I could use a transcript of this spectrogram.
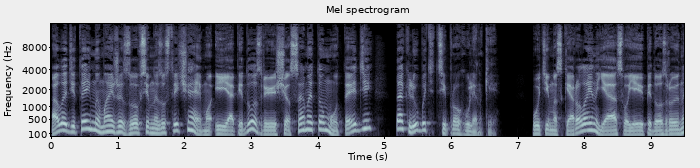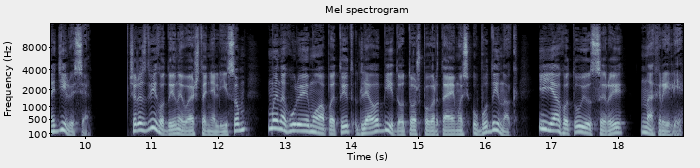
Але дітей ми майже зовсім не зустрічаємо, і я підозрюю, що саме тому Тедді так любить ці прогулянки. Утім, із Керолайн я своєю підозрою не ділюся. Через дві години вештання лісом ми нагулюємо апетит для обіду, тож повертаємось у будинок, і я готую сири на грилі.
